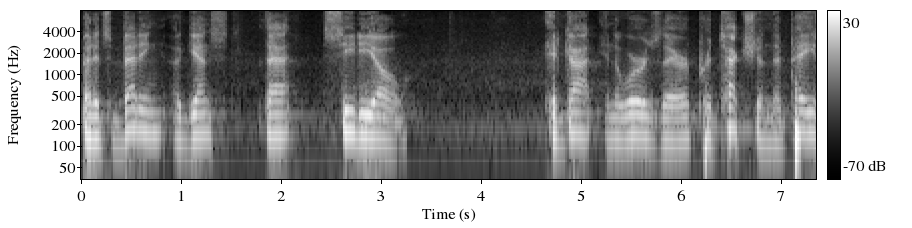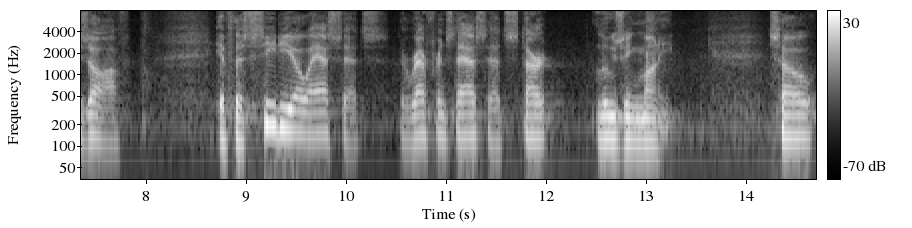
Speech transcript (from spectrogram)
but it's betting against that CDO. It got, in the words there, protection that pays off if the CDO assets, the referenced assets, start losing money. So,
